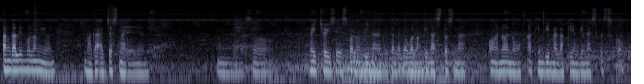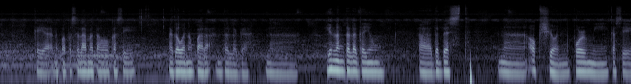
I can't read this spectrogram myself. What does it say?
tanggalin mo lang yun, mag adjust na rin yun. Mm, so, may choices, walang binago talaga, walang ginastos na kung ano-ano at hindi malaki yung ginastos ko. Kaya nagpapasalamat ako kasi nagawa ng paraan talaga na yun lang talaga yung ah, the best na option for me kasi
